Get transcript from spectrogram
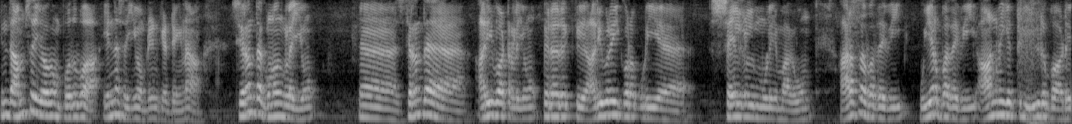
இந்த அம்ச யோகம் பொதுவாக என்ன செய்யும் அப்படின்னு கேட்டிங்கன்னா சிறந்த குணங்களையும் சிறந்த அறிவாற்றலையும் பிறருக்கு அறிவுரை கூறக்கூடிய செயல்கள் மூலியமாகவும் அரச பதவி உயர் பதவி ஆன்மீகத்தில் ஈடுபாடு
